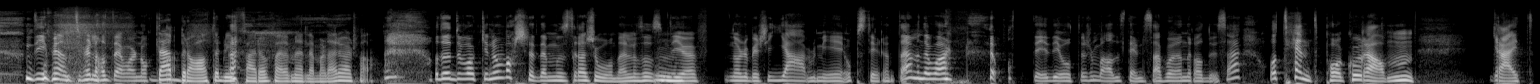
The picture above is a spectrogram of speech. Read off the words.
de mente vel at det var nok. Det er da. bra at det blir færre og færre medlemmer der, i hvert fall. Og det, det var ikke noen varsledemonstrasjon eller noe sånt som Mm. de gjør når det blir så jævlig mye oppstyr rundt det, men det var åtte idioter som bare hadde stilt seg foran rådhuset og tent på Koranen. Greit,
